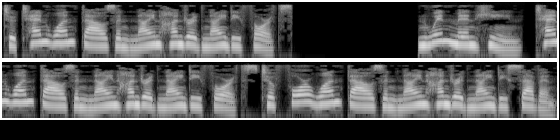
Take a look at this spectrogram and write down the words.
to 10 1994 Nguyen Minh Hien, 10 1994 to 4 1997,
